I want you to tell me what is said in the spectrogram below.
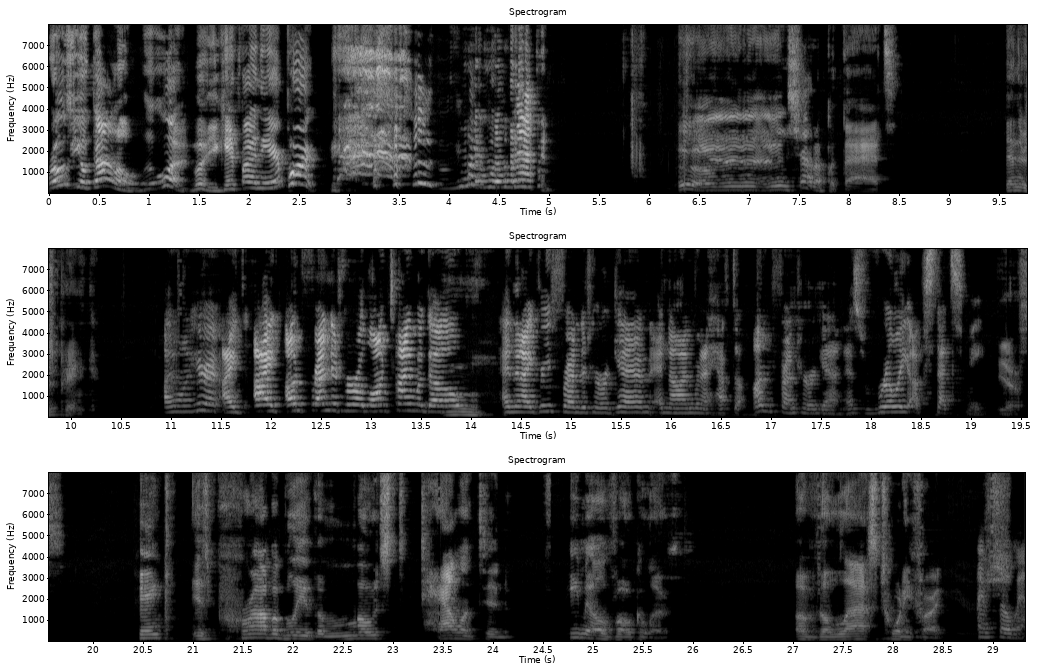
Rosie O'Donnell. What? What? You can't find the airport? what, what, what happened? Uh, Shut up with that. Then there's Pink. I don't want to hear it. I I unfriended her a long time ago, Mm. and then I refriended her again, and now I'm gonna have to unfriend her again. It's really upsets me. Yes. Pink is probably the most talented female vocalist of the last 25 years. I'm so mad.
